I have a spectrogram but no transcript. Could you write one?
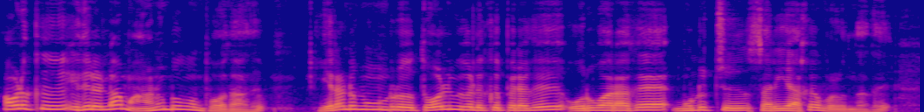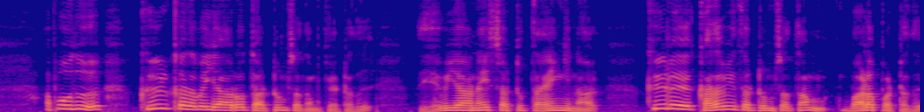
அவளுக்கு இதிலெல்லாம் அனுபவம் போதாது. இரண்டு மூன்று தோல்விகளுக்கு பிறகு ஒருவாறாக முடிச்சு சரியாக விழுந்தது. அப்போது கீழ்கதவை யாரோ தட்டும் சதம் கேட்டது. தேவயானை சற்று தயங்கினாள். கீழே கதவை தட்டும் சத்தம் பலப்பட்டது.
